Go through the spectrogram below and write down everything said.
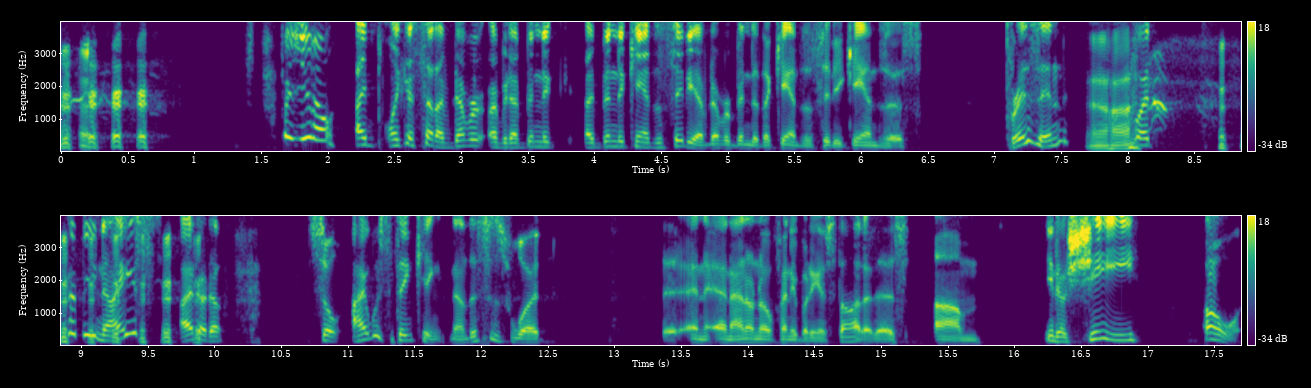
But you know, I like I said, I've never. I mean, I've been to I've been to Kansas City. I've never been to the Kansas City, Kansas prison. Uh-huh. But it'd be nice. I don't know. So I was thinking. Now this is what, and and I don't know if anybody has thought of this. Um, you know, she. Oh,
